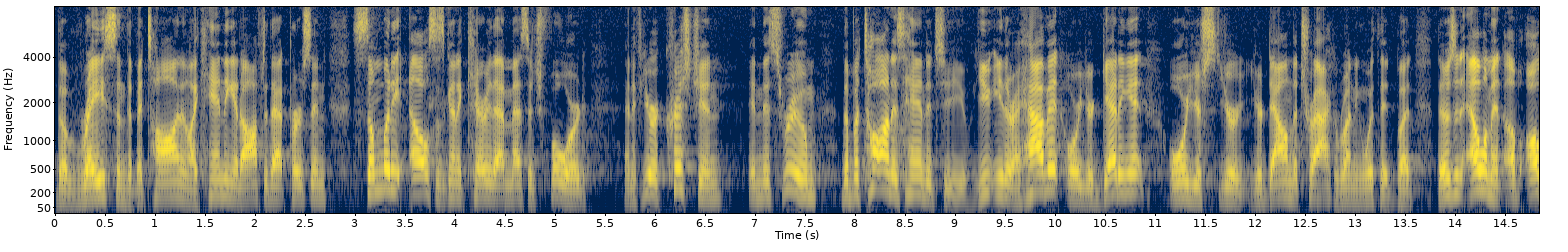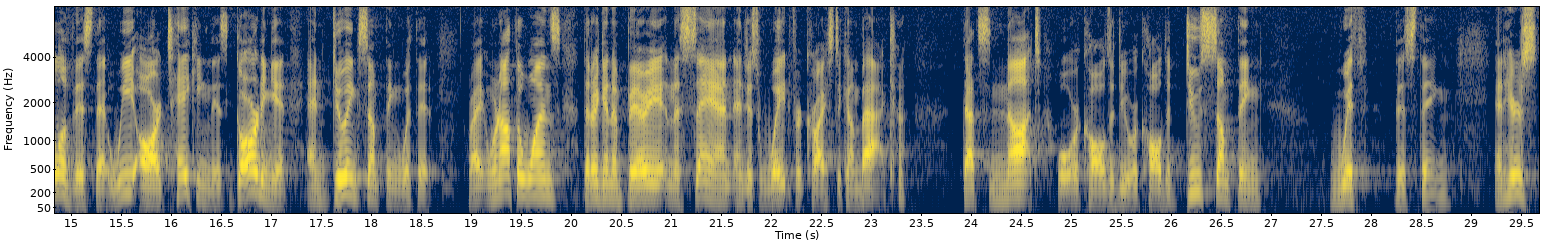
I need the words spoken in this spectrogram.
the race and the baton and like handing it off to that person. Somebody else is going to carry that message forward. And if you're a Christian, in this room, the baton is handed to you. You either have it or you're getting it or you're, you're, you're down the track running with it. But there's an element of all of this that we are taking this, guarding it, and doing something with it, right? We're not the ones that are going to bury it in the sand and just wait for Christ to come back. That's not what we're called to do. We're called to do something with this thing. And here's,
